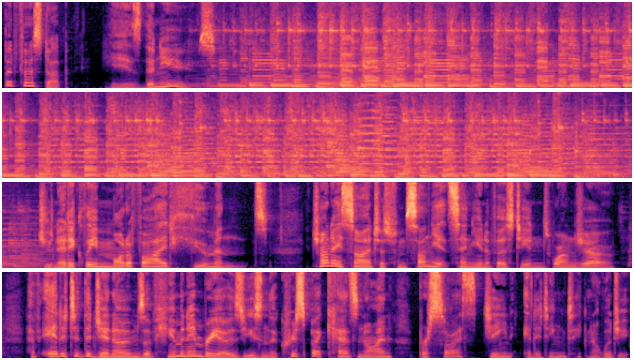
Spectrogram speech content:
But first up, here's the news. Genetically modified humans. Chinese scientists from Sun Yat sen University in Guangzhou have edited the genomes of human embryos using the CRISPR Cas9 precise gene editing technology.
